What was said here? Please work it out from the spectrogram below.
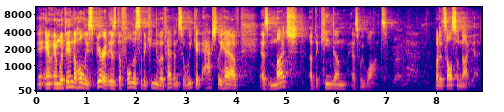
And, within the Holy Spirit is the fullness of the kingdom of heaven, so we could actually have as much of the kingdom as we want. But it's also not yet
